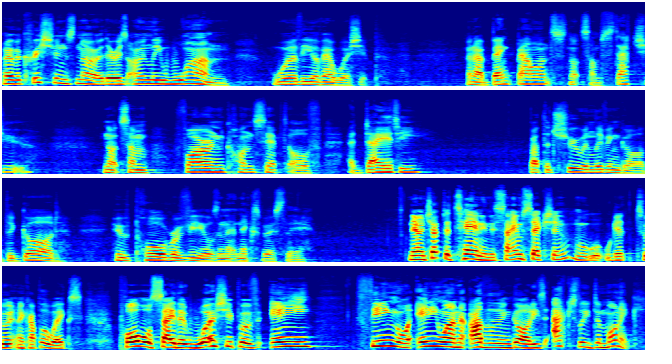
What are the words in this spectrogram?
However, Christians know there is only one worthy of our worship. Not our bank balance, not some statue, not some foreign concept of a deity, but the true and living God, the God who Paul reveals in that next verse there. Now, in chapter 10, in the same section, we'll, get to it in a couple of weeks, Paul will say that worship of anything or anyone other than God is actually demonic.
